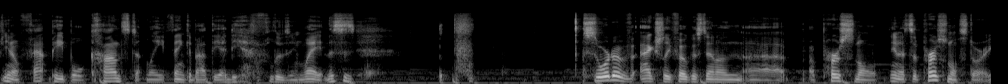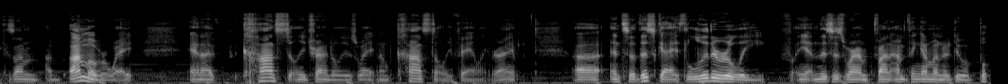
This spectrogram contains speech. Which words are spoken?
you know, fat people constantly think about the idea of losing weight. This is sort of actually focused in on uh, a personal, you know, it's a personal story because I'm, I'm overweight and I've constantly trying to lose weight and I'm constantly failing, right? Uh, and so this guy is literally, yeah, and this is where I'm finding, I'm thinking I'm going to do a, bu-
